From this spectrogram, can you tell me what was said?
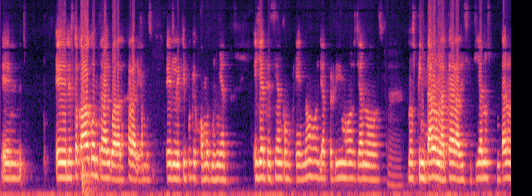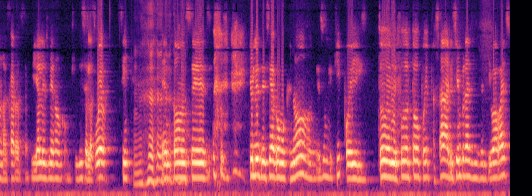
em, eh, les tocaba contra el Guadalajara, digamos, el equipo que jugamos mañana. Ellas decían como que no, ya perdimos, ya nos, mm. nos pintaron la cara, dice que ya nos pintaron la cara, o sea, que ya les vieron como quien dice las huevas, sí. Entonces, yo les decía como que no, es un equipo y todo en el fútbol todo puede pasar y siempre las incentivaba eso.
